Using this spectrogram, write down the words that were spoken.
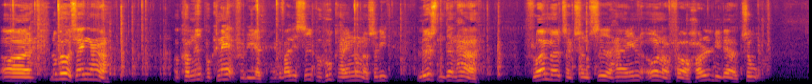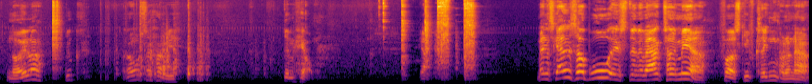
Og øh, nu behøver jeg så ikke engang at, at komme ned på knæ, fordi at jeg kan bare lige sidde på hook herinde under, og så lige løsne den her fløjmøtrik, som sidder herinde under for at holde de der to nøgler. Duk. Og så har vi dem her. Ja. Man skal så bruge et stykke værktøj mere for at skifte klingen på den her.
